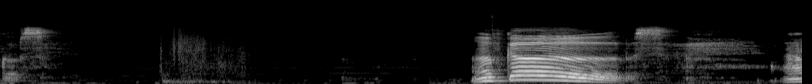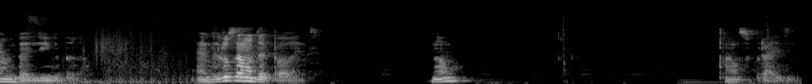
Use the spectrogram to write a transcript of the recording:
course. Of course! Unbelievable. And lose another point. No? How surprising.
